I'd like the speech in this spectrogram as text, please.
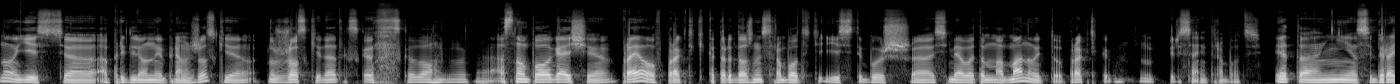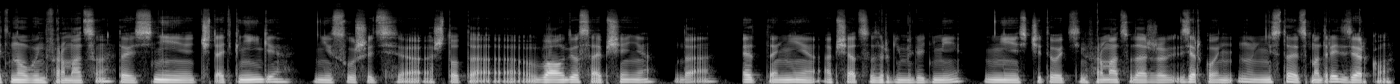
Ну, есть э, определенные прям жесткие, ну, жесткие, да, так ска- сказал, основополагающие правила в практике, которые должны сработать. Если ты будешь э, себя в этом обманывать, то практика ну, перестанет работать. Это не собирать новую информацию, то есть не читать книги, не слушать э, что-то в аудиосообщения, да. Это не общаться с другими людьми, не считывать информацию даже в зеркало. Ну, не стоит смотреть в зеркало.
